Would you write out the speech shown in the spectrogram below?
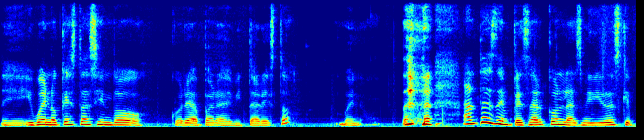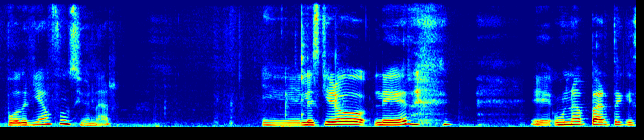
Eh, y bueno, ¿qué está haciendo Corea para evitar esto? Bueno, antes de empezar con las medidas que podrían funcionar, eh, les quiero leer eh, una parte que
